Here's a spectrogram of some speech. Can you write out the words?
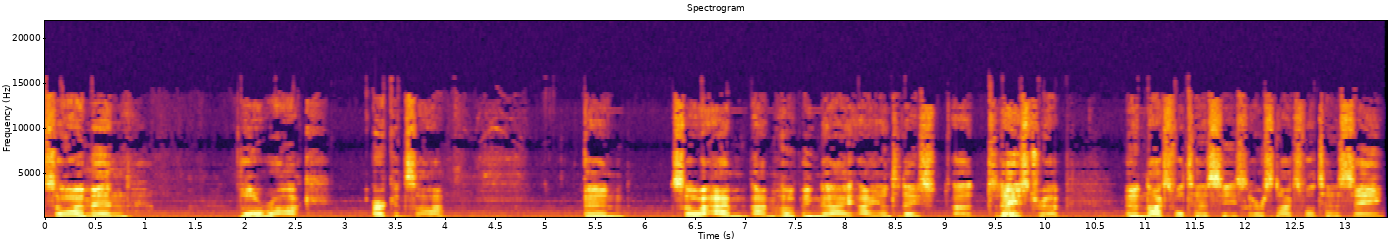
So I'm in Little Rock, Arkansas. And so I'm I'm hoping that I, I end today's uh, today's trip in Knoxville, Tennessee. So here's Knoxville, Tennessee.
